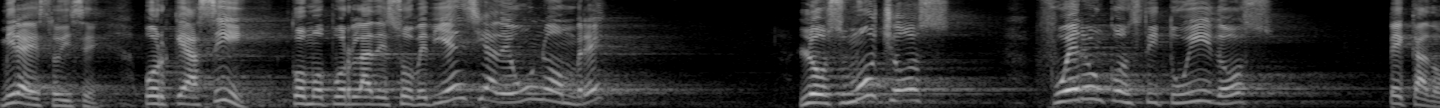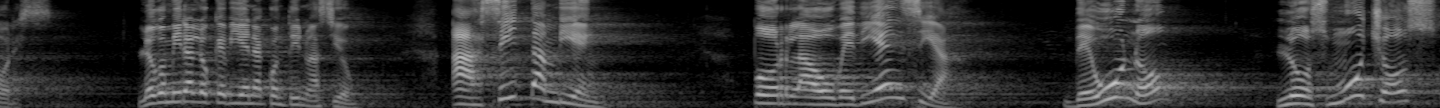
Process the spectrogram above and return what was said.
Mira esto, dice, porque así como por la desobediencia de un hombre, los muchos fueron constituidos pecadores. Luego mira lo que viene a continuación. Así también, por la obediencia de uno, los muchos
